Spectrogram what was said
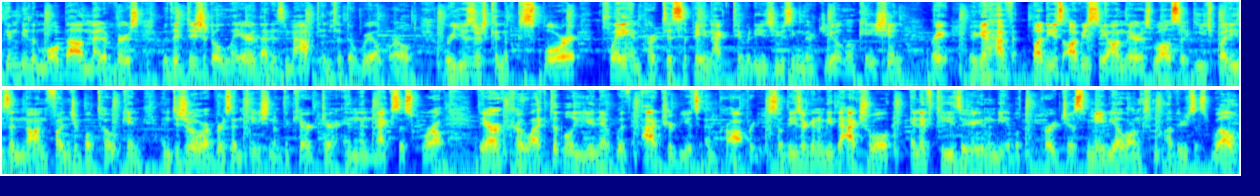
going to be the mobile metaverse with with a digital layer that is mapped into the real world, where users can explore, play, and participate in activities using their geolocation, right? You're gonna have buddies obviously on there as well, so each buddy is a non-fungible token and digital representation of the character in the Nexus world. They are a collectible unit with attributes and properties. So these are gonna be the actual NFTs that you're gonna be able to purchase, maybe along some others as well.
